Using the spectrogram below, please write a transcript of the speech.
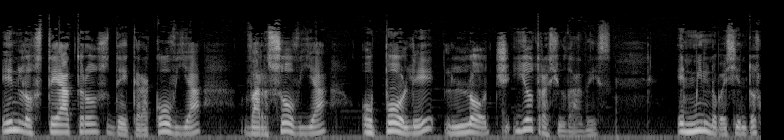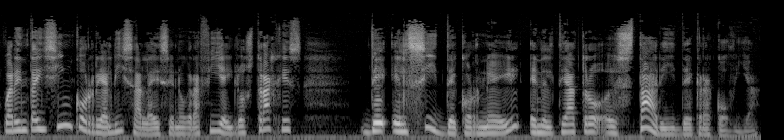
en los teatros de Cracovia, Varsovia, Opole, Lodz y otras ciudades. En 1945 realiza la escenografía y los trajes de El Cid de Corneille en el Teatro Stari de Cracovia.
